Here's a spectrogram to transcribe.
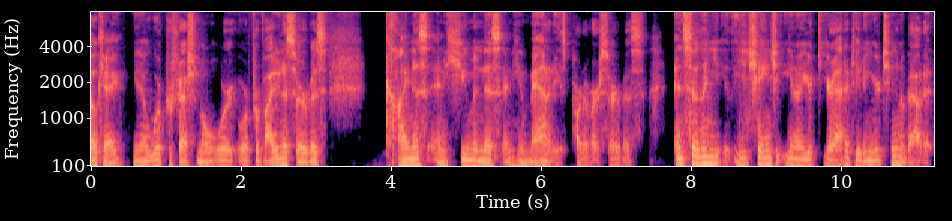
okay you know we're professional we're we're providing a service. Kindness and humanness and humanity is part of our service. And so then you, you change you know your your attitude and your tune about it.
